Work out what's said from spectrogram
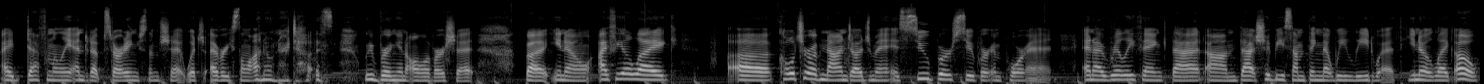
I definitely ended up starting some shit, which every salon owner does. We bring in all of our shit, but you know, I feel like a culture of non-judgment is super super important. And i really think that um, that should be something that we lead with. You know like oh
